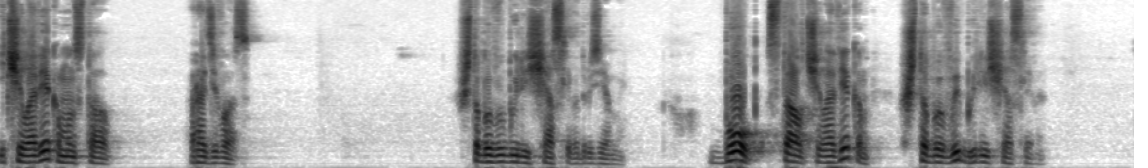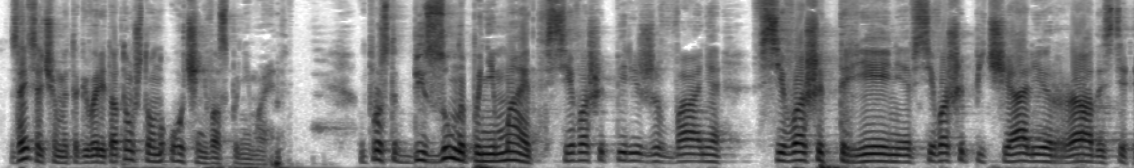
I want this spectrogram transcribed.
И человеком он стал ради вас. Чтобы вы были счастливы, друзья мои. Бог стал человеком, чтобы вы были счастливы. Знаете, о чем это говорит? О том, что Он очень вас понимает. Он просто безумно понимает все ваши переживания, все ваши трения, все ваши печали и радости.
